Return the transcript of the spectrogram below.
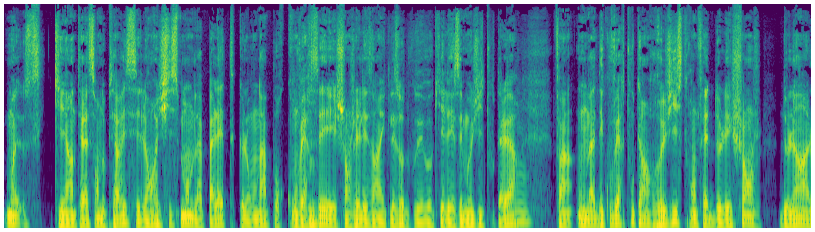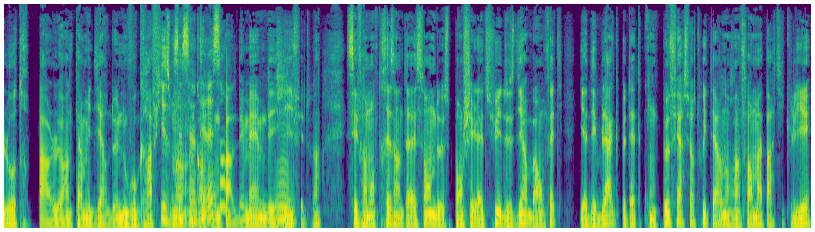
Moi, ce qui est intéressant d'observer, c'est l'enrichissement de la palette que l'on a pour converser et échanger les uns avec les autres. Vous évoquiez les emojis tout à l'heure. Mm. Enfin, on a découvert tout un registre en fait de l'échange de l'un à l'autre par l'intermédiaire de nouveaux graphismes. Ça, hein, quand on parle des mèmes, des Mm. gifs et tout ça, c'est vraiment très intéressant de se pencher là-dessus et de se dire, bah en fait, il y a des blagues peut-être qu'on peut faire sur Twitter Mm. dans un format particulier,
